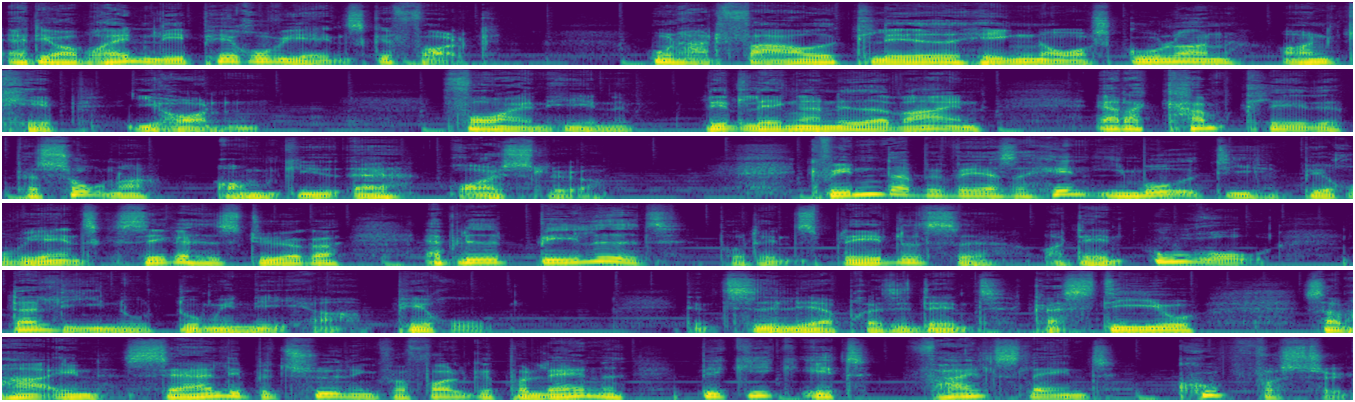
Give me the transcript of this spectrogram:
af det oprindelige peruvianske folk. Hun har et farvet klæde hængende over skulderen og en kæp i hånden. Foran hende, lidt længere ned ad vejen, er der kampklædte personer omgivet af røgslør. Kvinden, der bevæger sig hen imod de peruvianske sikkerhedsstyrker, er blevet billedet på den splittelse og den uro, der lige nu dominerer Peru. Den tidligere præsident Castillo, som har en særlig betydning for folket på landet, begik et fejlslagent kupforsøg,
